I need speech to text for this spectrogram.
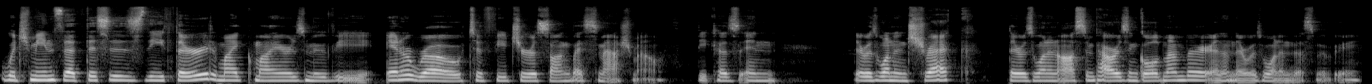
which means that this is the third Mike Myers movie in a row to feature a song by Smash Mouth because in there was one in Shrek, there was one in Austin Powers and Goldmember, and then there was one in this movie.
